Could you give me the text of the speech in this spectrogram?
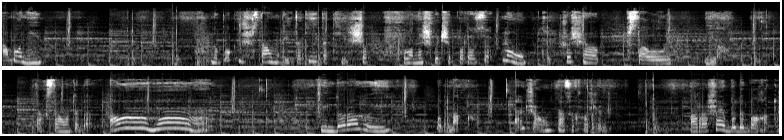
Або ні. Ну поки що ставимо і такі, і такі, щоб вони швидше пораз... Ну, швидше вставили їх. Так, ставимо тебе. Ага. Він дорогий. Однак. А нічого, у нас грошей. А грошей буде багато.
